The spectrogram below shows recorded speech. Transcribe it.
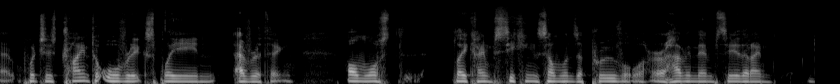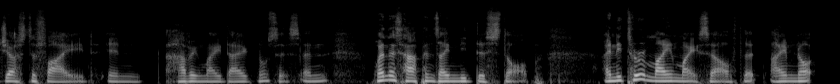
uh, which is trying to over explain everything almost like I'm seeking someone's approval or having them say that I'm justified in having my diagnosis. And when this happens, I need to stop. I need to remind myself that I'm not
